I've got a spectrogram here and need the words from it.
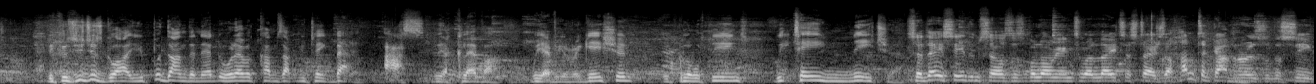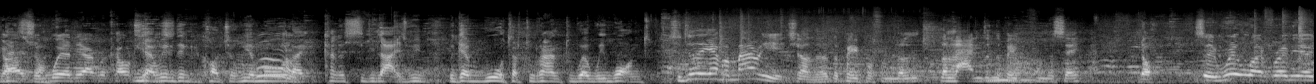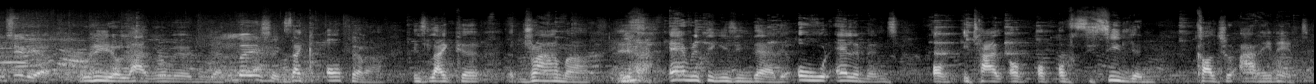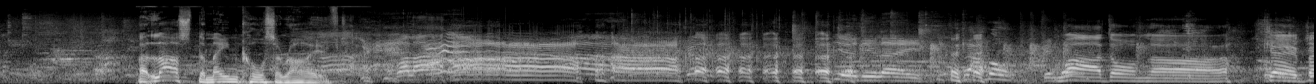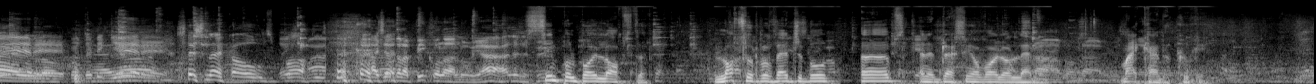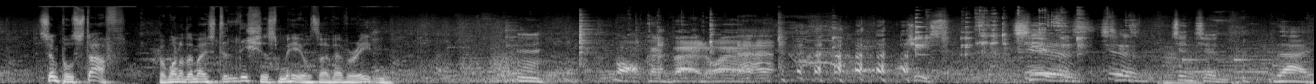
because you just go out, you put down the net, whatever comes up, you take back. Us, we are clever. We have irrigation, we grow things, we tame nature. So they see themselves as belonging to a later stage. The hunter-gatherers are the sea guys, That's and we're the agriculturists. Yeah, we're the agriculture. We are more like kind of civilized. We, we get water to run to where we want. So do they ever marry each other, the people from the, the land and the people from the sea? No. So real life Romeo and Juliet. Real life Romeo and Juliet. Amazing. It's like opera. It's like a, a drama. It's- Yeah. Everything is in there. The all elements of Italian of, of, of Sicilian culture are in it. At last, the main course arrived. Io di lei. Madonna, che bello! Quanto bicchiere. There's no holds barred. Ha scelto la piccola lui, eh? Simple boiled lobster. Lots of raw vegetable, herbs, and a dressing of oil or lemon. My kind of cooking. Simple stuff, but one of the most delicious meals I've ever eaten. Oh, che bello, eh! Cheese. Cheers! Cheers! Chin chin. Dai.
